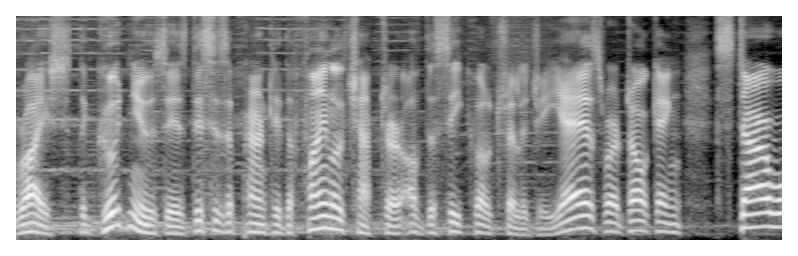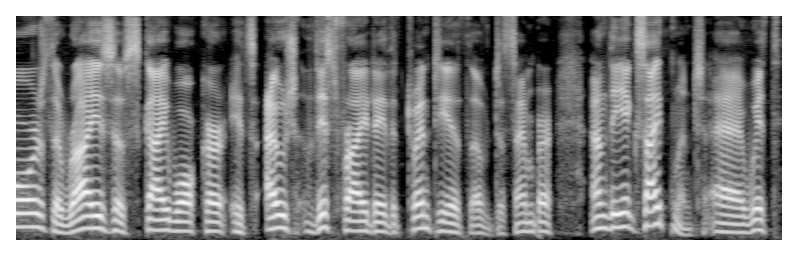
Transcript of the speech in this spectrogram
Right. The good news is this is apparently the final chapter of the sequel trilogy. Yes, we're talking Star Wars The Rise of Skywalker. It's out this Friday, the 20th of December. And the excitement uh, with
